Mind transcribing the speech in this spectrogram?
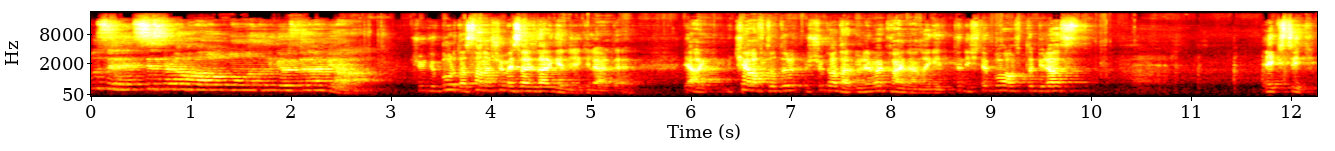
Bu senin sisteme bağlı olmadığını gösteren bir alan. Çünkü burada sana şu mesajlar gelecek ileride. Ya iki haftadır şu kadar üreme kaynağına gittin. İşte bu hafta biraz eksik.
